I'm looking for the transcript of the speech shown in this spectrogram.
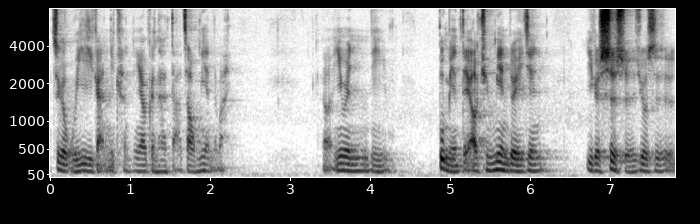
这个无意义感你肯定要跟他打照面的嘛。啊，因为你不免得要去面对一件一个事实，就是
